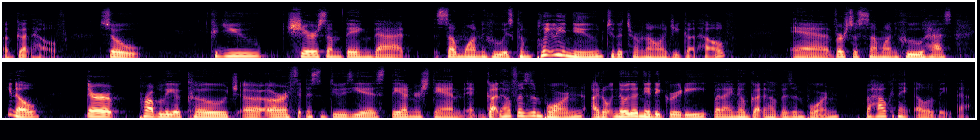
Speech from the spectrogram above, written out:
of gut health. So, could you share something that someone who is completely new to the terminology gut health and versus someone who has, you know, they're probably a coach uh, or a fitness enthusiast. They understand gut health is important. I don't know the nitty gritty, but I know gut health is important. But how can I elevate that?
